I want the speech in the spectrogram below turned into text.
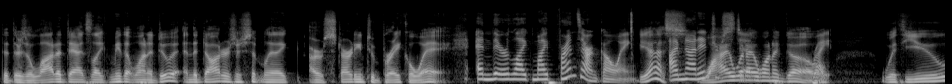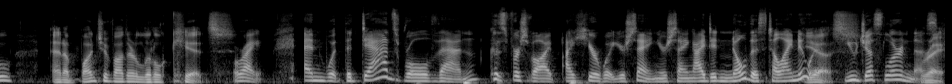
that there's a lot of dads like me that want to do it and the daughters are simply like are starting to break away. And they're like, my friends aren't going. Yes. I'm not interested. Why would I want to go Right. with you and a bunch of other little kids? Right. And what the dad's role then, because first of all, I, I hear what you're saying. You're saying, I didn't know this till I knew Yes. it. You just learned this. Right.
